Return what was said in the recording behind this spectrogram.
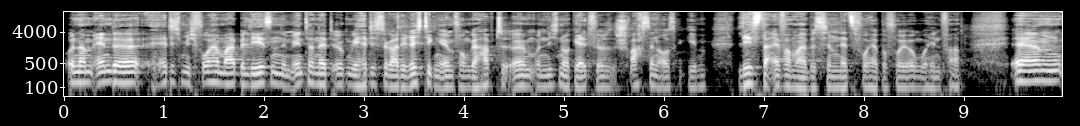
und am Ende hätte ich mich vorher mal belesen im Internet, irgendwie hätte ich sogar die richtigen Impfungen gehabt ähm, und nicht nur Geld für Schwachsinn ausgegeben. Lest da einfach mal ein bisschen im Netz vorher, bevor ihr irgendwo hinfahrt. Ähm,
